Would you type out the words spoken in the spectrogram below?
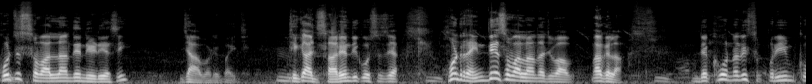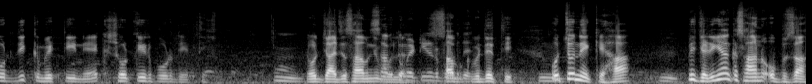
ਕੁਝ ਸਵਾਲਾਂ ਦੇ ਨੇੜੇ ਅਸੀਂ ਜਾ ਵੜੇ ਬਾਈ ਜੀ। ਠੀਕ ਹੈ ਅੱਜ ਸਾਰਿਆਂ ਦੀ ਕੋਸ਼ਿਸ਼ ਆ। ਹੁਣ ਰਹਿੰਦੇ ਸਵਾਲਾਂ ਦਾ ਜਵਾਬ ਅਗਲਾ। ਦੇਖੋ ਉਹਨਾਂ ਦੀ ਸੁਪਰੀਮ ਕੋਰਟ ਦੀ ਕਮੇਟੀ ਨੇ ਇੱਕ ਛੋਟੀ ਰਿਪੋਰਟ ਦੇ ਦਿੱਤੀ। ਉਹ ਜੱਜ ਸਾਹਿਬ ਨੇ ਬੋਲਿਆ ਦੇ ਕਮੇਟੀ ਦਿੱਤੀ। ਉਹ 'ਚੋਂ ਨੇ ਕਿਹਾ ਵੀ ਜਿਹੜੀਆਂ ਕਿਸਾਨ ਉਪਜਾਂ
